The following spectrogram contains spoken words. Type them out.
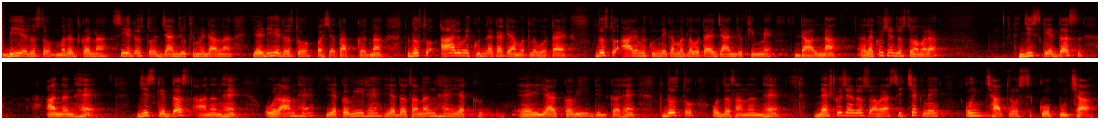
बी है दोस्तों, मदद करना सी है दोस्तों, जान जोखिम में डालना, या डी है दोस्तों, पश्चाताप करना। तो दोस्तों, आग में कूदने का क्या मतलब होता है? दोस्तों, आग में कूदने का मतलब होता है जान जोखिम में डालना। अगला क्वेश्चन दोस्तों हमारा, जिसके दस आनंद हैं, जिसके दस आनंद हैं वो राम हैं, या कबीर हैं, या दशानंद हैं, या या कवि दिनकर हैं। तो दोस्तों, वो दशानंद हैं। नेक्स्ट क्वेश्चन है दोस्तों, हमारा शिक्षक ने उन छात्रों को पूछा।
